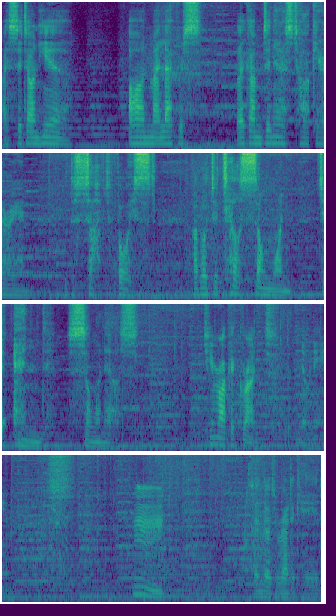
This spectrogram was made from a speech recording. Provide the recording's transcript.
I sit on here, on my Lapras, like I'm Daenerys Targaryen, with the soft voice, about to tell someone to end someone else. Team Rocket Grunt, with no name. Hmm. Send those Eradicate.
